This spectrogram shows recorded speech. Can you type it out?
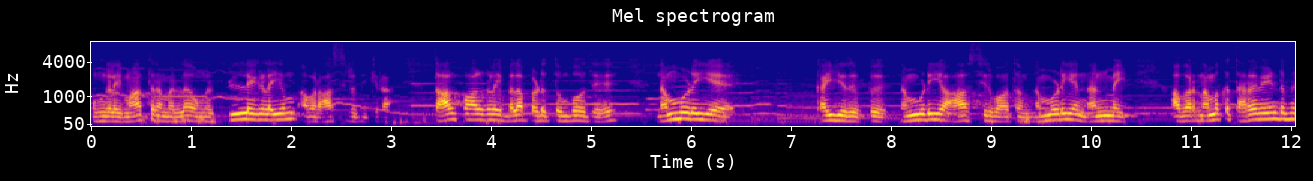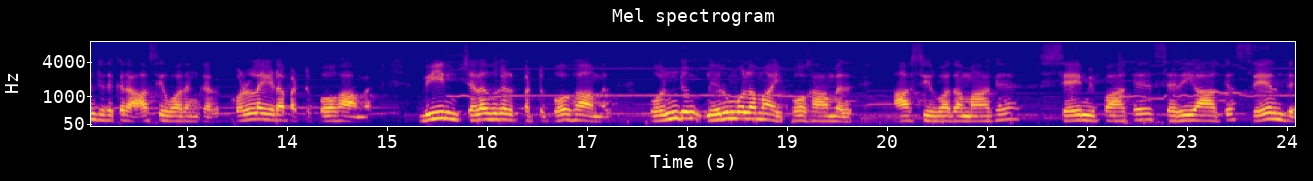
உங்களை மாத்திரமல்ல உங்கள் பிள்ளைகளையும் அவர் ஆசீர்வதிக்கிறார். தாழ்பால்களை பலப்படுத்தும் போது நம்முடைய கையிருப்பு நம்முடைய ஆசீர்வாதம் நம்முடைய நன்மை அவர் நமக்கு தர வேண்டும் என்று இருக்கிற ஆசீர்வாதங்கள் கொள்ளையிடப்பட்டு போகாமல் வீண் செலவுகள் பட்டு போகாமல் ஒன்றும் நிர்மூலமாய் போகாமல் ஆசீர்வாதமாக சேமிப்பாக சரியாக சேர்ந்து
